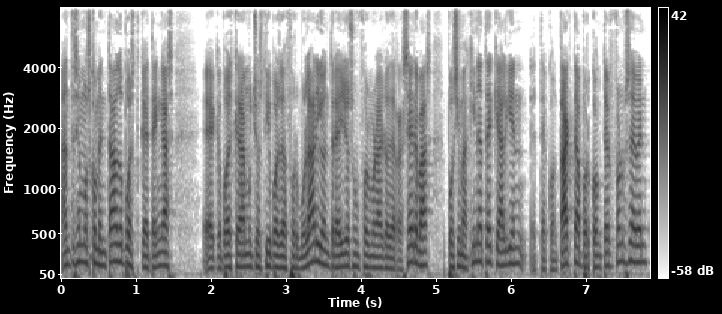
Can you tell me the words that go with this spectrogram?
Antes hemos comentado pues que tengas eh, que puedes crear muchos tipos de formulario, entre ellos un formulario de reservas, pues imagínate que alguien te contacta por Contact Form 7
